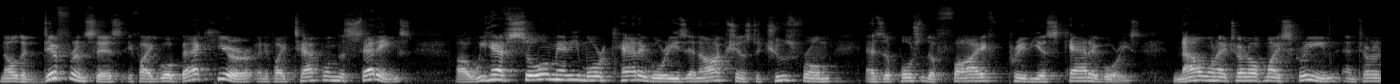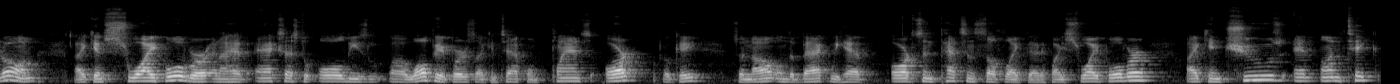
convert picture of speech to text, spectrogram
Now the difference is if I go back here and if I tap on the settings, uh, we have so many more categories and options to choose from as opposed to the five previous categories. Now when I turn off my screen and turn it on, I can swipe over and I have access to all these uh, wallpapers. I can tap on plants, art, okay? So now on the back we have arts and pets and stuff like that. If I swipe over, I can choose and untick,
